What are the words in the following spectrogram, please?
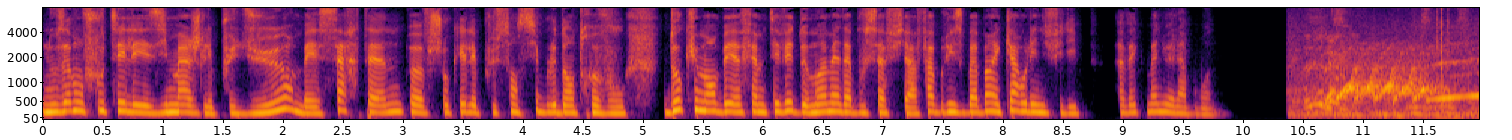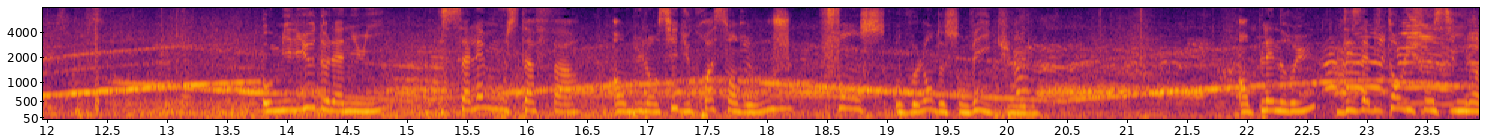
Nous avons flouté les images les plus dures, mais certaines peuvent choquer les plus sensibles d'entre vous. Document BFM TV de Mohamed Abou Safia, Fabrice Babin et Caroline Philippe, avec Manuel Abrun. Au milieu de la nuit, Salem Mustafa, ambulancier du Croissant Rouge, fonce au volant de son véhicule. En pleine rue, des habitants lui font signe.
